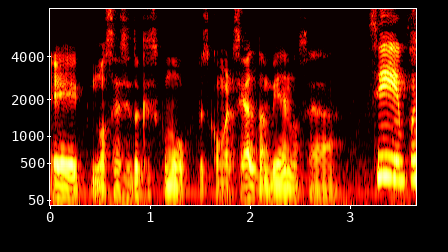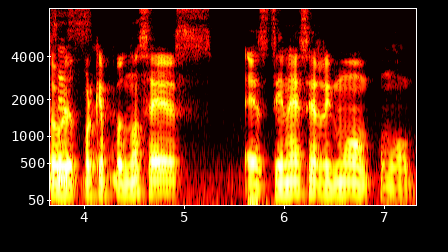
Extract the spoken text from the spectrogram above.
Eh, no sé, siento que es como pues comercial también, o sea. Sí, pues Porque pues no sé, es, es, tiene ese ritmo como...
